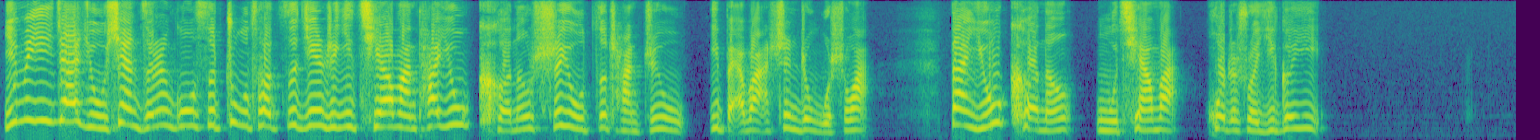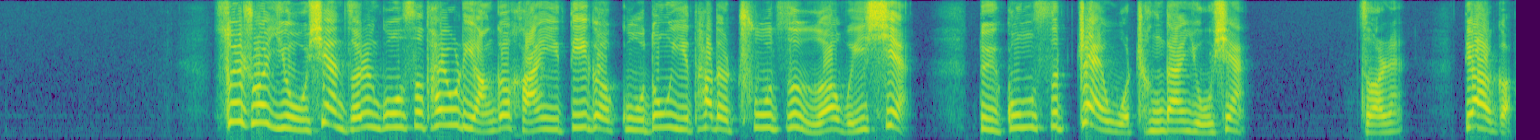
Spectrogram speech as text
因为一家有限责任公司注册资金是一千万，它有可能实有资产只有一百万甚至五十万，但有可能五千万。或者说一个亿，所以说，有限责任公司它有两个含义：第一个，股东以他的出资额为限，对公司债务承担有限责任；第二个，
